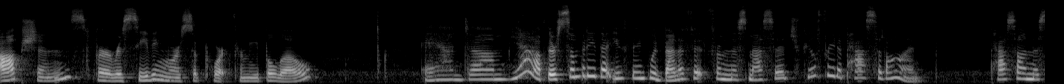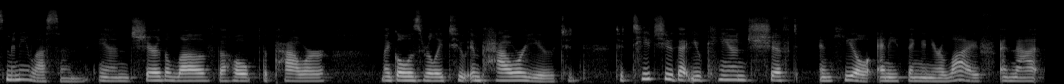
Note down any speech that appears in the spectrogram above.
options for receiving more support from me below. And um, yeah, if there's somebody that you think would benefit from this message, feel free to pass it on. Pass on this mini lesson and share the love, the hope, the power. My goal is really to empower you, to, to teach you that you can shift and heal anything in your life and that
